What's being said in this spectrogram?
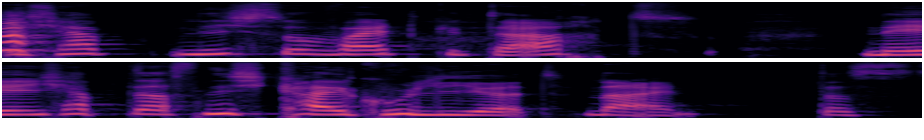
Ich, ich habe nicht so weit gedacht. Nee, ich habe das nicht kalkuliert. Nein, das,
